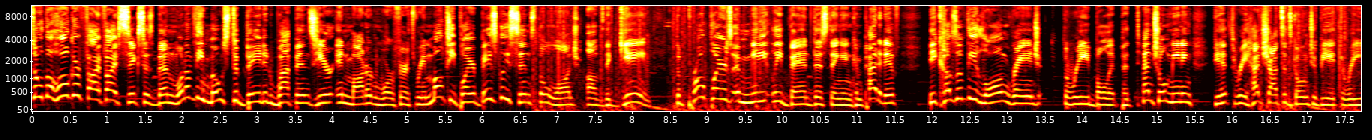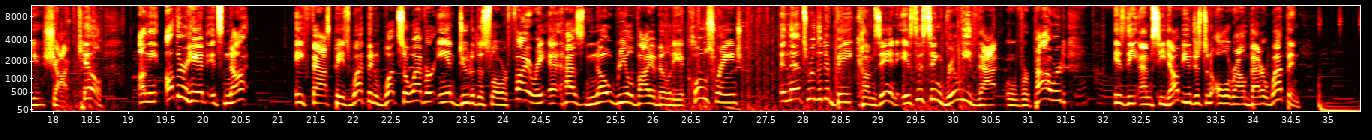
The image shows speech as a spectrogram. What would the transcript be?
So the Holger 556 has been one of the most debated weapons here in Modern Warfare 3 multiplayer basically since the launch of the game. The pro players immediately banned this thing in competitive because of the long range three bullet potential, meaning if you hit three headshots, it's going to be a three shot kill. On the other hand, it's not a fast paced weapon whatsoever, and due to the slower fire rate, it has no real viability at close range. And that's where the debate comes in. Is this thing really that overpowered? Is the MCW just an all around better weapon?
